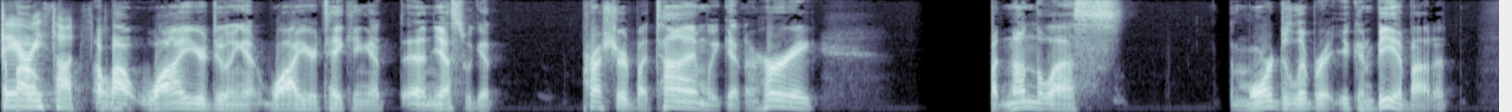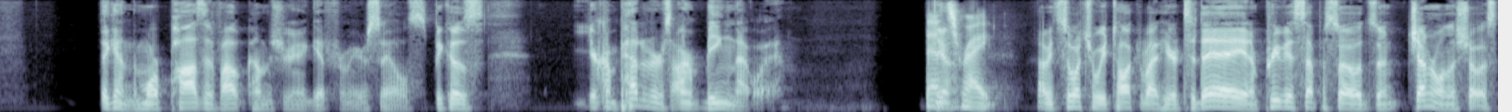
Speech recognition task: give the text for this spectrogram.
Very about, thoughtful about why you're doing it, why you're taking it, and yes, we get pressured by time, we get in a hurry, but nonetheless, the more deliberate you can be about it, again, the more positive outcomes you're going to get from your sales because your competitors aren't being that way. That's right. I mean, so much what we talked about here today and in previous episodes and general in the show is,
